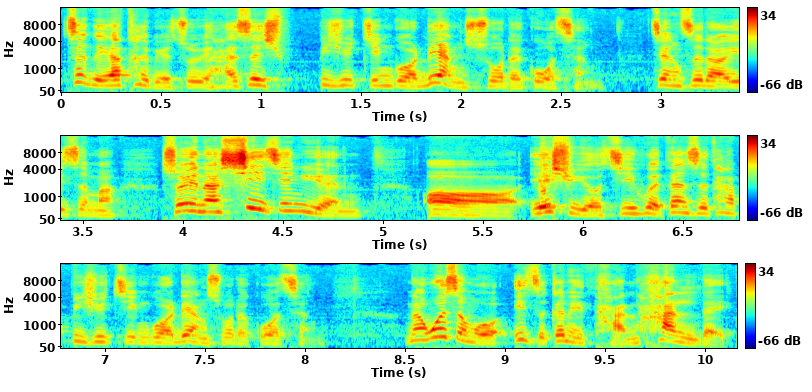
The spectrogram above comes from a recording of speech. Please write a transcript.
这个要特别注意，还是必须经过量缩的过程。这样知道意思吗？所以呢，细晶圆呃，也许有机会，但是它必须经过量缩的过程。那为什么我一直跟你谈汉雷？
